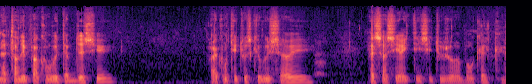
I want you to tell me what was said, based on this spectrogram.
N'attendez pas qu'on vous tape dessus. Racontez tout ce que vous savez. La sincérité, c'est toujours un bon calcul.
